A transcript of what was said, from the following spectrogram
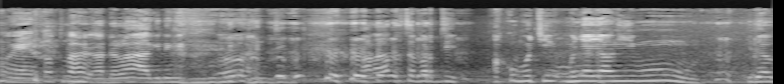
ngentot lah adalah gini anjing. Kata-kata seperti aku menyayangimu. Tidak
